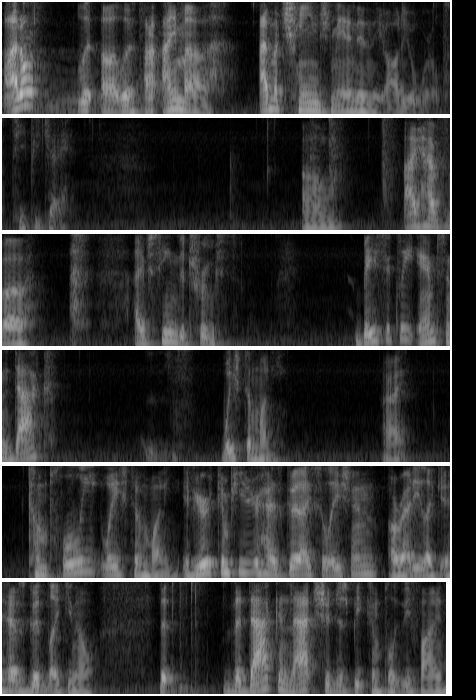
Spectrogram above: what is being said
I don't. Uh, I'm a I'm a changed man in the audio world. TPK. Um, I have uh, I've seen the truth. Basically, amps and DAC, waste of money. All right, complete waste of money. If your computer has good isolation already, like it has good, like you know, the the DAC and that should just be completely fine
